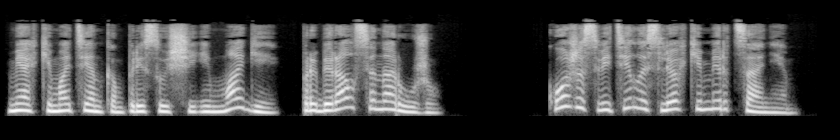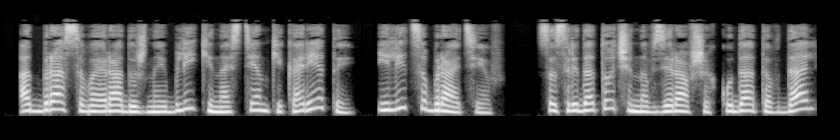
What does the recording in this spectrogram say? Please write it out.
мягким оттенком присущей им магии, пробирался наружу. Кожа светилась легким мерцанием, отбрасывая радужные блики на стенки кареты и лица братьев, сосредоточенно взиравших куда-то вдаль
